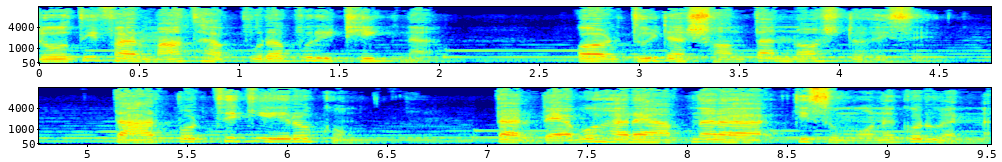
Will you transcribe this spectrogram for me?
লতিফার মাথা পুরাপুরি ঠিক না। ওর দুইটা সন্তান নষ্ট হয়েছে। তারপর থেকে এরকম। তার ব্যবহারে আপনারা কিছু মনে করবেন না।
